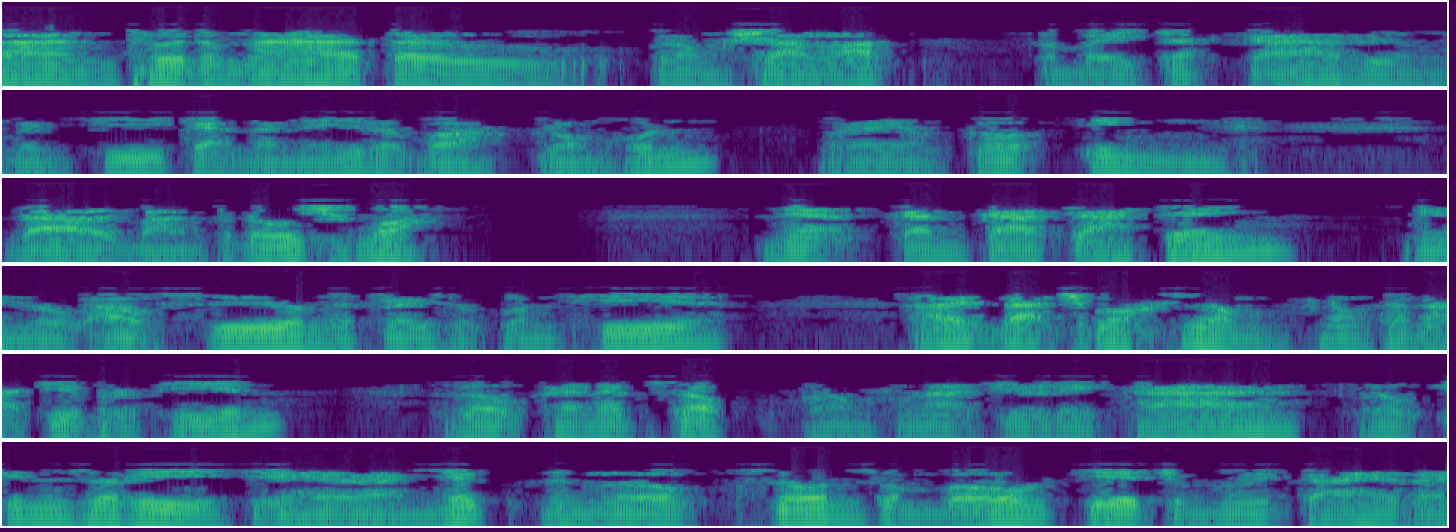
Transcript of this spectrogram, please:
បានធ្វើដំណើរទៅក្រុង Charlotte ដើម្បីចាត់ការរឿងបញ្ជីកណនីរបស់ក្រុមហ៊ុនប រិយអង្គរ Inc ដោយបានបដូរឈ្មោះអ្នកកាន់ការចាស់ចេញមានលោកអោកសឿងអ្នកស្រីសុគន្ធាហើយដាក់ឈ្មោះខ្ញុំក្នុងឋានៈជាប្រធានលោក Kenneth Sok ក្នុងឋានៈជាលេខាលោក Insari ជាហេរ៉ាញឹកនិងលោកសូនសម្បូរជាជំនួយការហេរ៉ា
